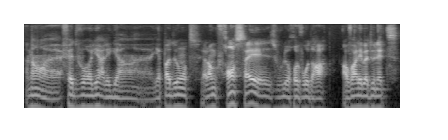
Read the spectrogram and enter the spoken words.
Ah non, euh, faites-vous relire les gars, il n'y a pas de honte. La langue française vous le revaudra. Au revoir les badounettes.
